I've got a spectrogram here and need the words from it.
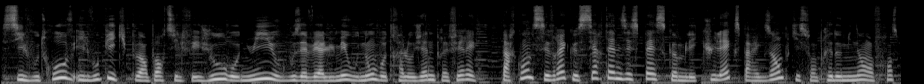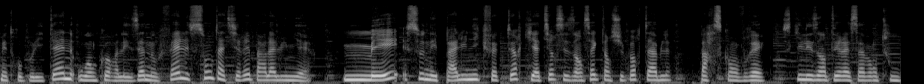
S'il vous trouve, il vous pique, peu importe s'il fait jour ou nuit ou que vous avez allumé ou non votre halogène préféré. Par contre, c'est vrai que certaines espèces comme les culex par exemple, qui sont prédominants en France métropolitaine, ou encore les anophèles, sont attirés par la lumière. Mais ce n'est pas l'unique facteur qui attire ces insectes insupportables. Parce qu'en vrai, ce qui les intéresse avant tout,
